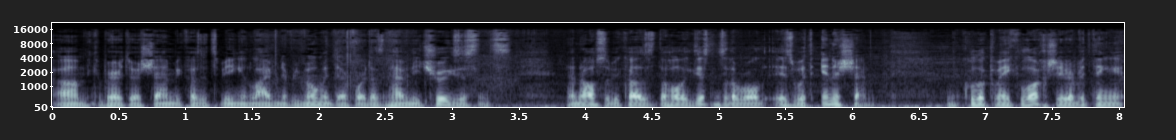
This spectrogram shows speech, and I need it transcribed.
um, compared to Hashem because it's being enlivened every moment. Therefore, it doesn't have any true existence, and also because the whole existence of the world is within Hashem. Kuluk make lochshiv, everything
